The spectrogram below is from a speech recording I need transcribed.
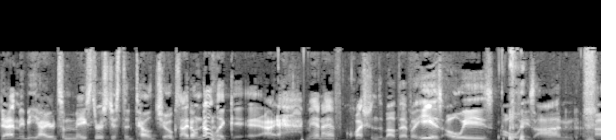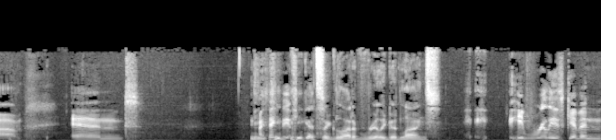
That maybe he hired some maesters just to tell jokes. I don't know. Like, I, man, I have questions about that. But he is always, always on. Um, and He, I think he, the- he gets a lot of really good lines. he, he really is given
